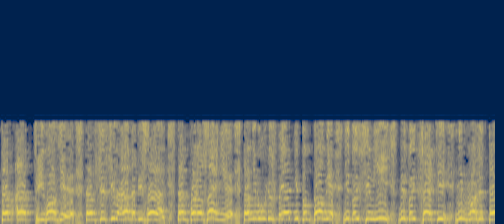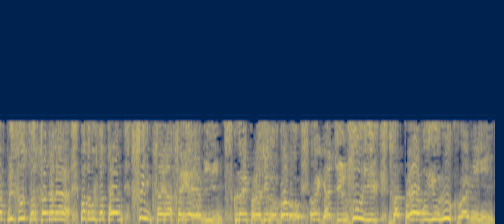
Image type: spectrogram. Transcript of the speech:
там ад тревоги, там все силы ада бежать, там поражение, там не могут устоять ни том доме, ни той семьи, ни той церкви, не может там присутствовать сатана, потому что там сын царя царей, аминь, который поразил его голову, я держу их за правую руку, аминь,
